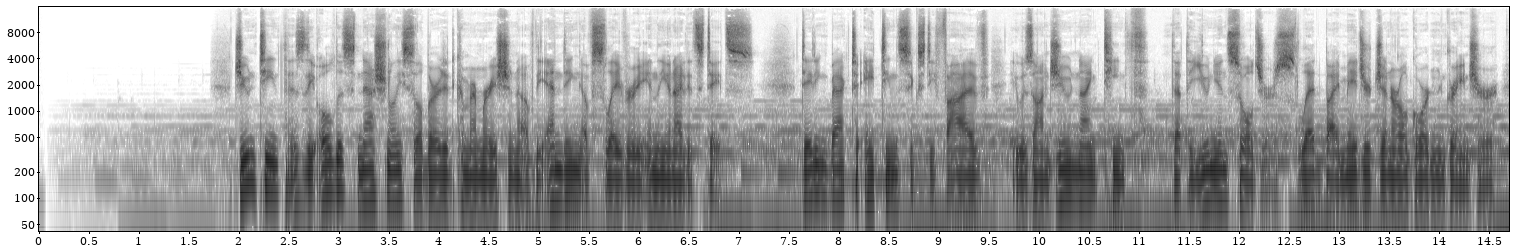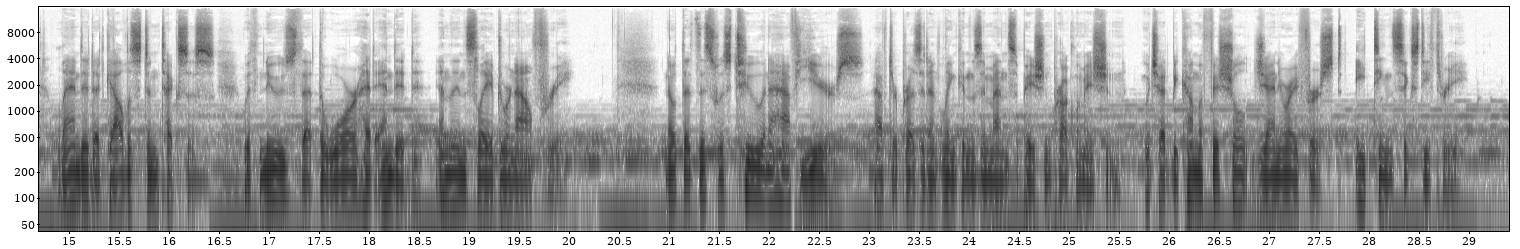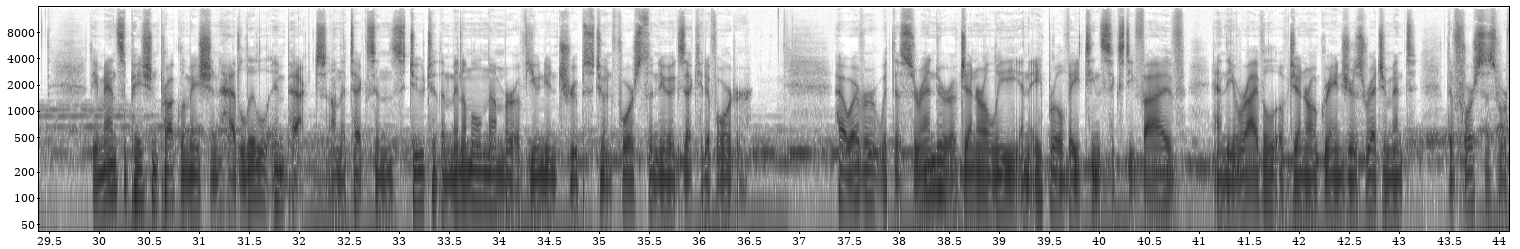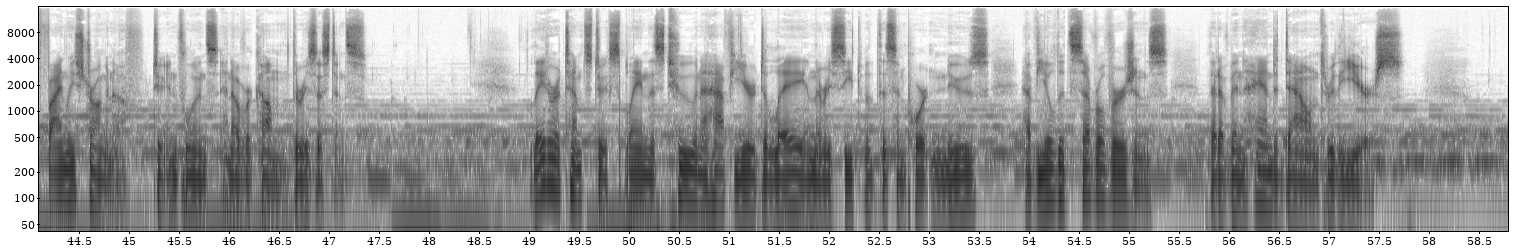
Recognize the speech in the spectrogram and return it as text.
Juneteenth is the oldest nationally celebrated commemoration of the ending of slavery in the United States. Dating back to 1865, it was on June 19th that the Union soldiers, led by Major General Gordon Granger, landed at Galveston, Texas, with news that the war had ended and the enslaved were now free. Note that this was two and a half years after President Lincoln's Emancipation Proclamation, which had become official January 1, 1863. The Emancipation Proclamation had little impact on the Texans due to the minimal number of Union troops to enforce the new executive order. However, with the surrender of General Lee in April of 1865 and the arrival of General Granger's regiment, the forces were finally strong enough to influence and overcome the resistance. Later attempts to explain this two and a half year delay in the receipt of this important news have yielded several versions that have been handed down through the years.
